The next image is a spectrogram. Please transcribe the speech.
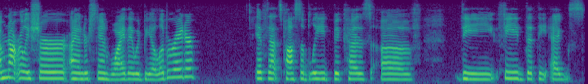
I'm not really sure I understand why they would be a liberator. If that's possibly because of the feed that the eggs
